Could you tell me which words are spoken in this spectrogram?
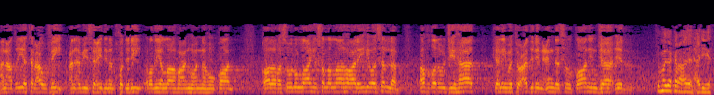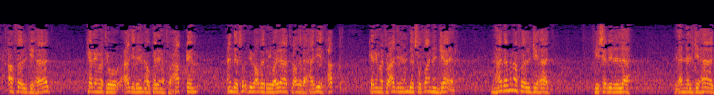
عن عطية العوفي عن أبي سعيد الخدري رضي الله عنه أنه قال قال رسول الله صلى الله عليه وسلم أفضل الجهاد كلمة عدل عند سلطان جائر. ثم ذكر هذا الحديث أفضل الجهاد كلمة عدل أو كلمة حق. عند في بعض الروايات بعض الأحاديث حق. كلمة عدل عند سلطان جائر. هذا من أفضل الجهاد في سبيل الله. لأن الجهاد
